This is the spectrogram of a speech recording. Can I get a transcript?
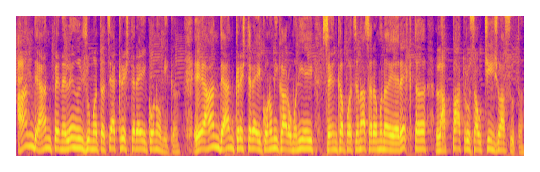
An de an PNL înjumătățea creșterea economică. E, an de an creșterea economică a României se încăpățâna să rămână erectă la 4 sau 5%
